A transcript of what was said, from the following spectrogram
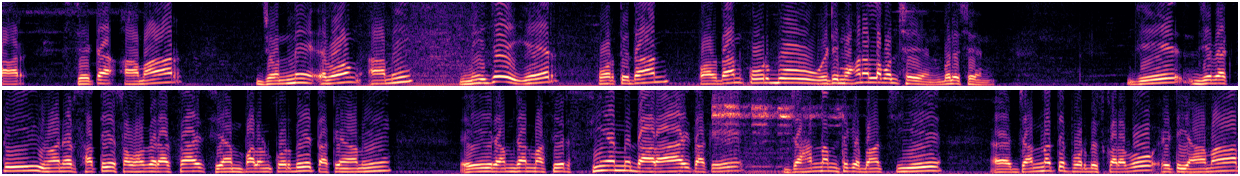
আর সেটা আমার জন্যে এবং আমি নিজে এর প্রতিদান প্রদান করব। এটি মহান আল্লাহ বলছেন, বলেছেন। যে যে ব্যক্তি ইমানের সাথে স্বভাবের আশায় সিয়াম পালন করবে, তাকে আমি এই রমজান মাসের সিএম দ্বারাই তাকে জাহান্নাম থেকে বাঁচিয়ে জান্নাতে প্রবেশ করাবো, এটি আমার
